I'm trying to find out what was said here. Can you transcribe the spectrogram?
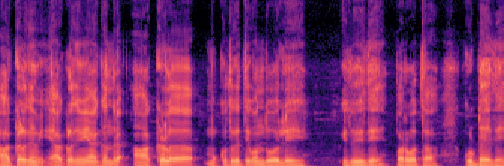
ಆಕಳಗವಿ. ಆಕಳಗವಿ ಯಾಕಂದರೆ, ಆಕಳ ಮುಖದ ಗತಿ ಒಂದು ಅಲ್ಲಿ ಇದು ಇದೆ, ಪರ್ವತ, ಗುಡ್ಡ ಇದೆ.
